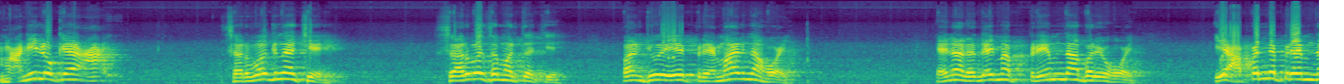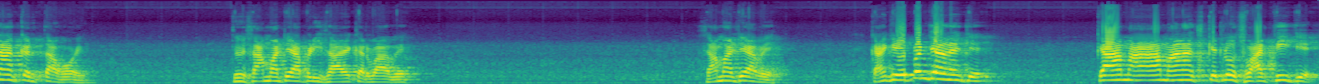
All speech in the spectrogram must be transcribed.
માની લો કે આ સર્વજ્ઞ છે, સર્વસમર્થ છે, પણ જો એ પ્રેમાળ ના હોય, એના હૃદયમાં પ્રેમ ના ભર્યો હોય, એ આપણને પ્રેમ ના કરતા હોય, તો શા માટે આપણી સહાય કરવા આવે? શા માટે આવે? કારણ કે એ પણ જાણે છે કે આમ આ માણસ કેટલો સ્વાર્થી છે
